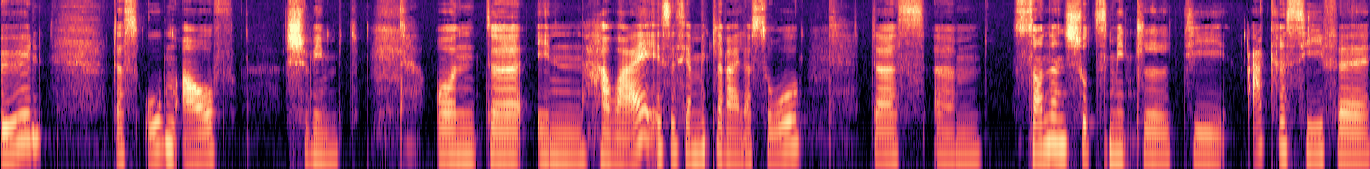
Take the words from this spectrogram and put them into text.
Öl, das oben auf schwimmt. Und äh, in Hawaii ist es ja mittlerweile so, dass ähm, Sonnenschutzmittel, die aggressive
